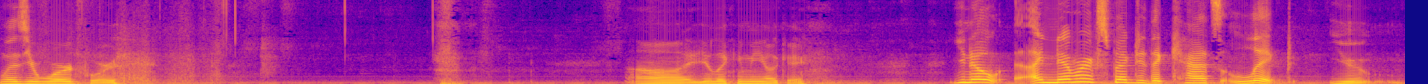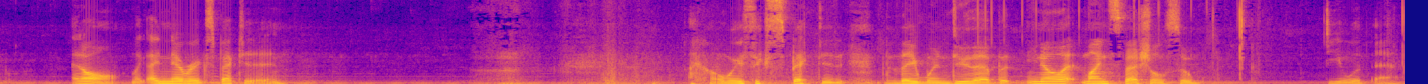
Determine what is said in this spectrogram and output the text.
What is your word for it? Uh, you're licking me? Okay. You know, I never expected that cats licked you at all. Like, I never expected it. Always expected they wouldn't do that, but you know what? Mine's special, so deal with that.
